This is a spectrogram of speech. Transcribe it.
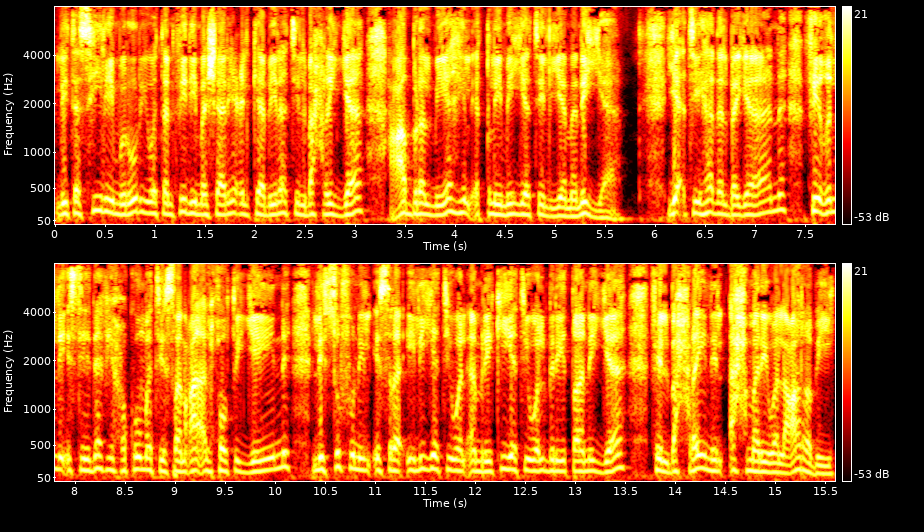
لتسهيل مرور وتنفيذ مشاريع الكابلات البحرية عبر المياه الإقليمية اليمنية. يأتي هذا البيان في ظل استهداف حكومة صنعاء الحوثيين للسفن الإسرائيلية والأمريكية والبريطانية في البحرين الأحمر والعربي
